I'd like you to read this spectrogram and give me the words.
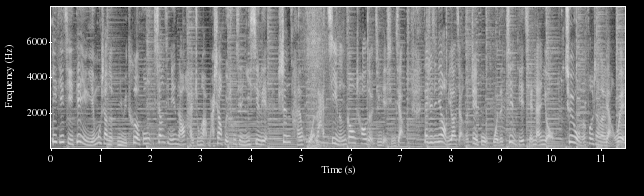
一提起电影银幕上的女特工，相信您脑海中啊，马上会出现一系列身材火辣、技能高超的经典形象。但是今天我们要讲的这部《我的间谍前男友》，却为我们奉上了两位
